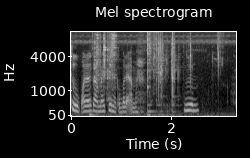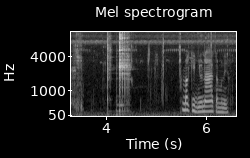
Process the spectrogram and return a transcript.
จูบเอาแล้วจ้ะไม่กินก็ไม่ได้เอามาลืมมากินอยู่หน้าจ้ะมันนี่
